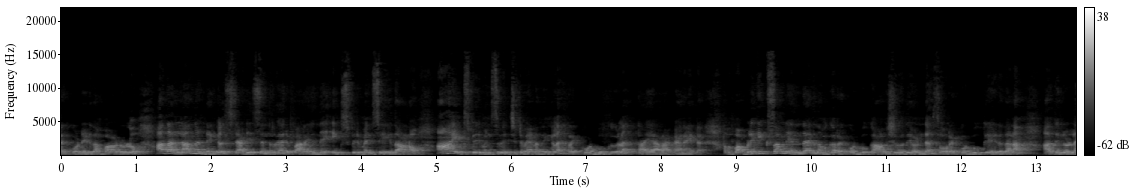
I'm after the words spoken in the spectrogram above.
റെക്കോർഡ് എഴുതാൻ പാടുള്ളൂ. അതല്ലാന്നുണ്ടെങ്കിൽ സ്റ്റഡി സെന്ററുകാർ പറയുന്ന എക്സ്പെരിമെന്റ്സ് ഏതാണോ ആ എക്സ്പെരിമെന്റ്സ് വെച്ചിട്ട് വേണം നിങ്ങൾ റെക്കോർഡ് ബുക്കുകൾ തയ്യാറാക്കാനായിട്ട്. അപ്പോൾ പബ്ലിക് എക്സാമിന് എന്തായാലും നമുക്ക് റെക്കോർഡ് ബുക്ക് ആവശ്യകതയുണ്ട്. സോ റെക്കോർഡ് ബുക്ക് എഴുതണം. അതിലുള്ള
